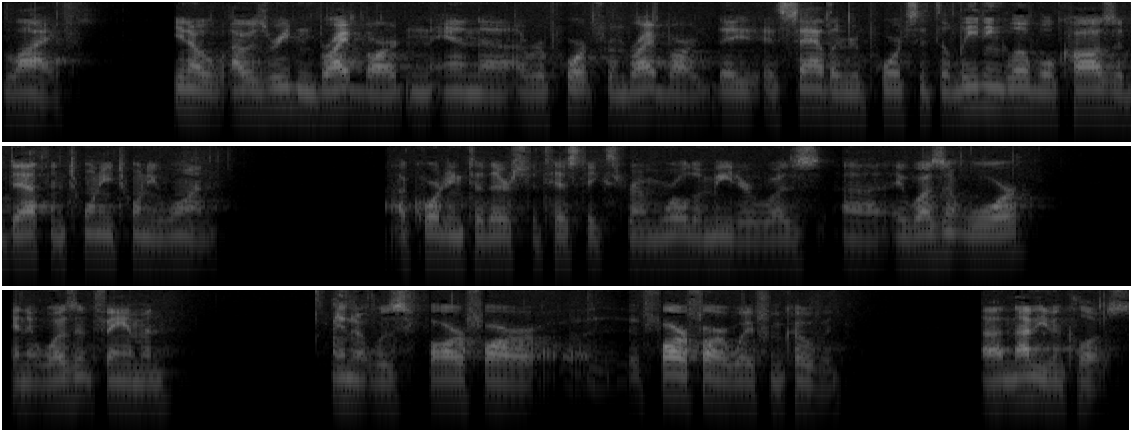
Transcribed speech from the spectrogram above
life. You know, I was reading Breitbart, and, and uh, a report from Breitbart. They, it sadly reports that the leading global cause of death in 2021, according to their statistics from Worldometer, was uh, it wasn't war, and it wasn't famine, and it was far, far, uh, far, far away from COVID. Uh, not even close.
